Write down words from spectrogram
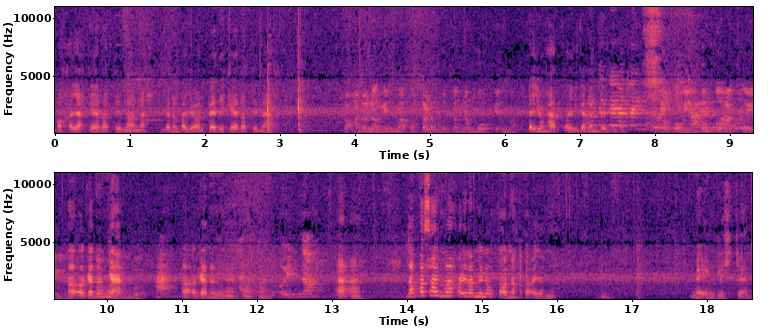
o kaya keratin no na ganun ba yon pwede keratin na Pang ano lang yun, ma. Pang palambot lang ng buhok yun, ma. eh yung hot oil ganun din di ba Opo, yun din po, hot oil. oo ganun nga. Ha? oo ganun nga oo Oil na? Ah, ah. Nakbasahin mo ako ilang minuto, anak to. Ayan na. May English dyan.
